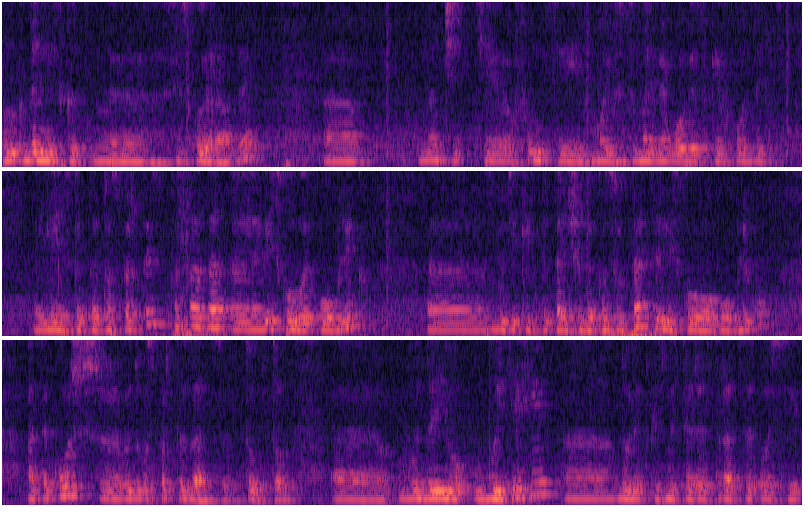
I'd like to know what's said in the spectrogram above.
Великодольницької е, сільської ради. Значить, функції мої функціональні обов'язки входить я інспектор-паспортист, посада, е, військовий облік з будь-яких питань щодо консультації військового обліку, а також е, веду паспортизацію. Тобто е, видаю витяги, е, довідки з місця реєстрації осіб,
